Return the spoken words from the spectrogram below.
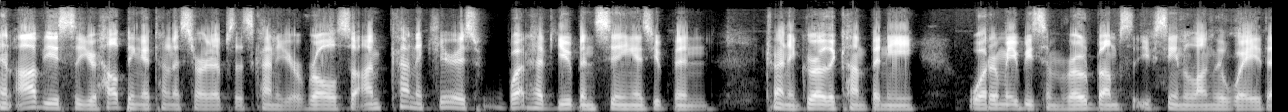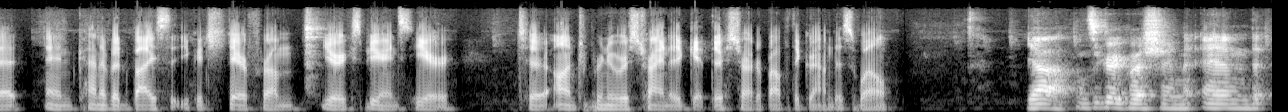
and obviously you're helping a ton of startups. That's kind of your role. So I'm kind of curious, what have you been seeing as you've been trying to grow the company? What are maybe some road bumps that you've seen along the way that and kind of advice that you could share from your experience here to entrepreneurs trying to get their startup off the ground as well? Yeah that's a great question. And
